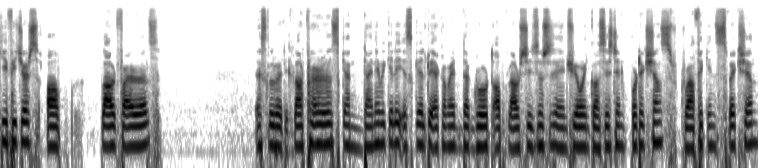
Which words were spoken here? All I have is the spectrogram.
key features of cloud firewalls Scalability. Cloud firewalls can dynamically scale to accommodate the growth of cloud resources, ensuring consistent protections, traffic inspection.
